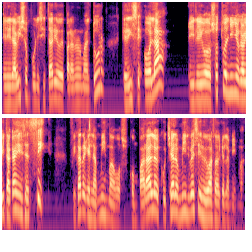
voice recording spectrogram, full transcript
en el aviso publicitario de Paranormal Tour, que dice hola, y le digo, ¿sos tú el niño que habita acá? Y dice, sí. Fíjate que es la misma voz. Comparalo, escuchalo mil veces y vas a ver que es la misma.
